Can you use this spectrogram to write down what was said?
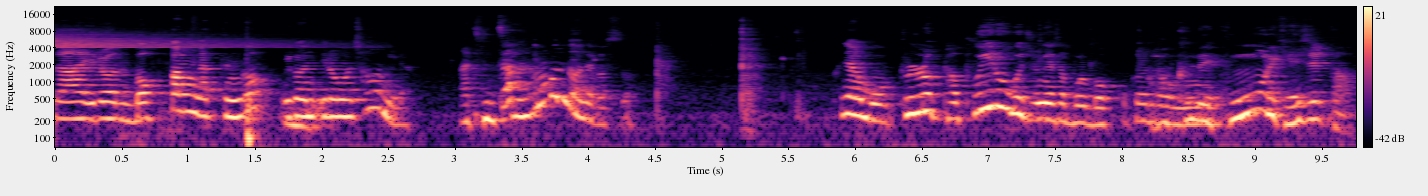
나 이런 먹방 같은 거 이건 이런 건 처음이야. 아 진짜? 한 번도 안 해봤어. 그냥 뭐 블로 브이로그 중에서 뭘 먹고 그런 거 아, 근데 국물이 개 싫다.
